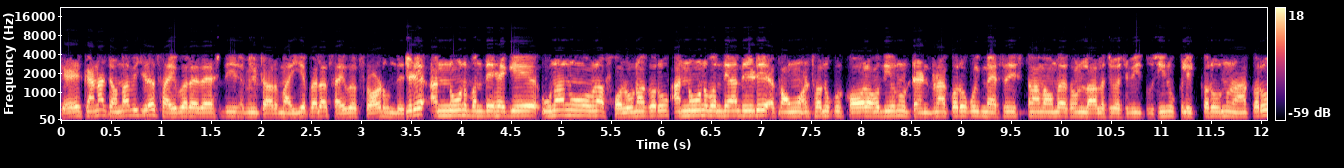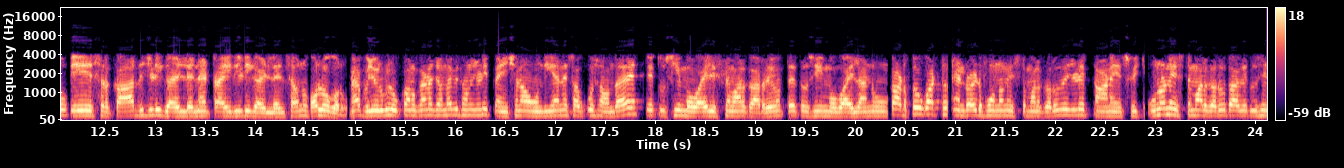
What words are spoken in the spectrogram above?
ਕਹਿਣਾ ਚਾਹੁੰਦਾ ਵੀ ਜਿਹੜਾ ਸਾਈਬਰ ਅਰੈਸਟ ਦੀ ਨਵੀਂ ਟਰਮ ਆਈ ਹੈ, ਪਹਿਲਾਂ ਸਾਈਬਰ ਫਰਾਡ ਹੁੰਦੇ ਜਿਹੜੇ ਅਨਨੋਨ ਬੰਦੇ ਹੈਗੇ ਉਹਨਾਂ ਨੂੰ ਆਪਣਾ ਫੋਲੋ ਨਾ ਕਰੋ। ਅਨਨੋਨ ਬੰਦਿਆਂ ਦੇ ਜਿਹੜੇ ਅਕਾਊਂਟ ਤੁਹਾਨੂੰ ਕੋਈ ਕਾਲ ਆਉਂਦੀ ਉਹਨੂੰ ਅਟੈਂਡ ਨਾ ਕਰੋ, ਕੋਈ ਮੈਸੇਜ ਇਸ ਤਰ੍ਹਾਂ ਦਾ ਆਉਂਦਾ ਤੁਹਾਨੂੰ ਲਾਲਚ ਵਿੱਚ ਵੀ ਤੁਸੀਂ ਇਹਨੂੰ ਕਲਿੱਕ ਕਰੋ, ਉਹਨੂੰ ਨਾ ਕਰੋ, ਤੇ ਸਰਕਾਰ ਦੀ ਜਿਹੜੀ ਗਾਈਡਲਾਈਨ ਹੈ ਟਰਾਈ ਦੀ ਜਿਹੜੀ ਗਾਈਡਲਾਈਨ ਹੈ, ਉਹਨੂੰ ਫੋਲੋ ਕਰੋ। ਮੈਂ ਬਜ਼ੁਰਗ ਲੋਕਾਂ ਨੂੰ ਕਹਿਣਾ ਚਾਹੁੰਦਾ ਵੀ ਤੁਹਾਨੂੰ ਜਿਹੜੀ ਪੈਨਸ਼ਨਾਂ ਆਉਂਦੀਆਂ ਨੇ, ਸਭ ਕੁਝ ਆਉਂਦਾ ਹੈ, ਤੇ ਤੁਸੀਂ ਮੋਬਾਈਲ ਇਸਤੇਮਾਲ ਕਰ ਰਹੇ ਹੋ, ਤੇ ਤੁਸੀਂ ਮੋਬਾਈਲਾਂ ਨੂੰ ਘੱਟ ਤੋਂ ਘੱਟ ਐਂਡਰੋਇਡ ਫੋਨਾਂ ਨੂੰ ਇਸਤੇਮਾਲ ਕਰੋ, ਤੇ ਜਿਹੜੇ ਪੁਰਾਣੇ ਸਵਿਚ ਉਹਨਾਂ ਨੂੰ ਇਸਤੇਮਾਲ ਕਰੋ ਤਾਂ ਕਿ ਤੁਸੀਂ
